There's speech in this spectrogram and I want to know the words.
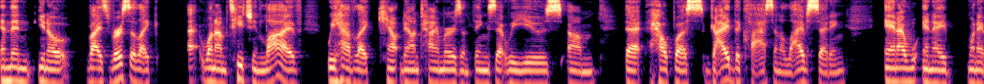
and then, you know, vice versa, like when I'm teaching live, we have like countdown timers and things that we use, um, that help us guide the class in a live setting and I and I when I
